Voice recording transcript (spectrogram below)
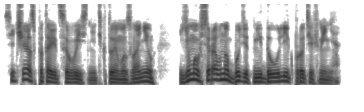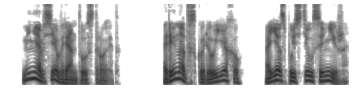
сейчас пытается выяснить, кто ему звонил, ему все равно будет не до улик против меня. Меня все варианты устроят. Ренат вскоре уехал, а я спустился ниже.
